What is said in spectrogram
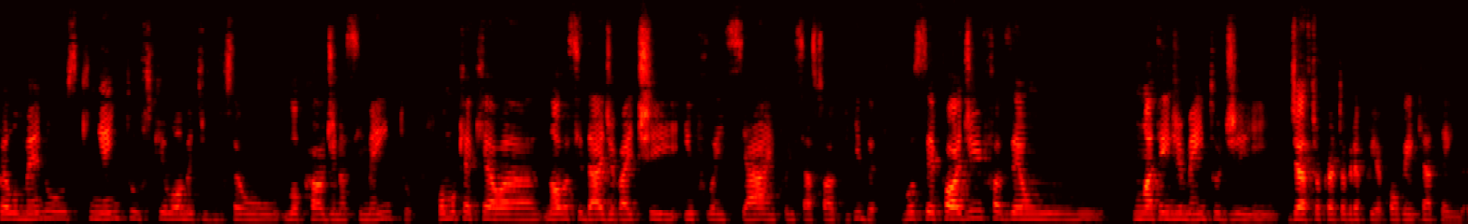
pelo menos 500 quilômetros do seu local de nascimento, como que aquela nova cidade vai te influenciar, influenciar a sua vida, você pode fazer um, um atendimento de, de astrocartografia com alguém que atenda.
